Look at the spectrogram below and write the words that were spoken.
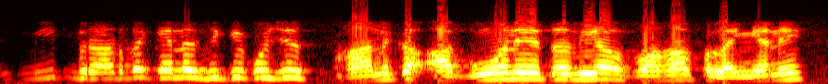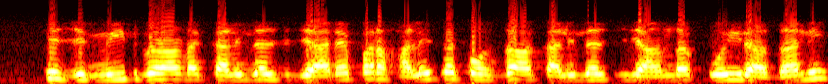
ਜਗਮੀਤ ਬਰਾੜ ਦਾ ਕਹਿਣਾ ਸੀ ਕਿ ਕੁਝ ਸਥਾਨਕ ਆਗੂਆਂ ਨੇ ਇਦਾਂ ਦੀਆਂ ਅਫਵਾਹਾਂ ਫੈਲਾਈਆਂ ਨੇ ਕਿ ਜਗਮੀਤ ਬਰਾੜ ਅਕਾਲੀ ਦਲ 'ਚ ਜਾ ਰਿਹਾ, ਪਰ ਹਾਲੇ ਤੱਕ ਉਸ ਦਾ ਅਕਾਲੀ ਦਲ 'ਚ ਜਾਣ ਦਾ ਕੋਈ ਇਰਾਦਾ ਨਹੀਂ।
